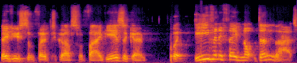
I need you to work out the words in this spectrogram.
they've used some photographs from five years ago. But even if they've not done that,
